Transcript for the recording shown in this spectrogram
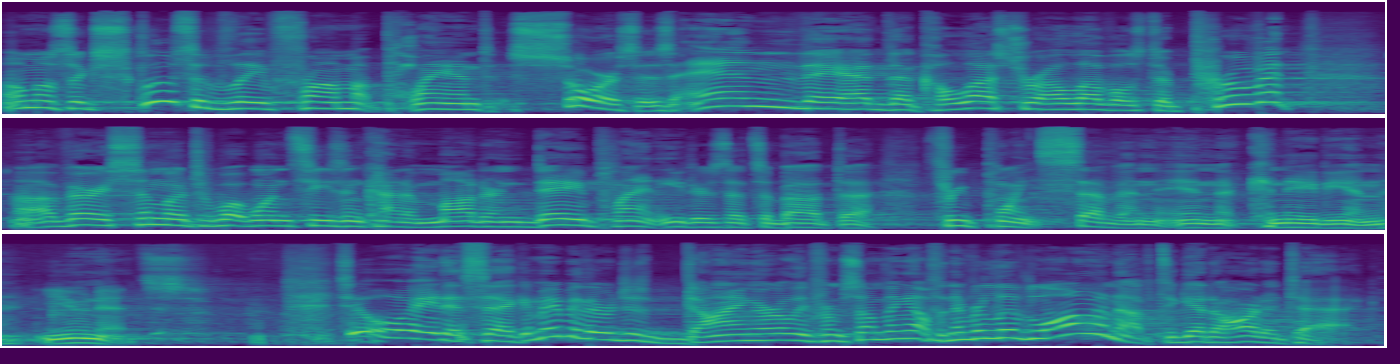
almost exclusively from plant sources. And they had the cholesterol levels to prove it. Uh, very similar to what one sees in kind of modern day plant eaters, that's about uh, 3.7 in Canadian units. So, wait a second, maybe they were just dying early from something else and never lived long enough to get a heart attack.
